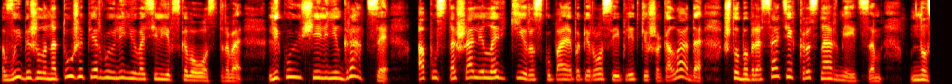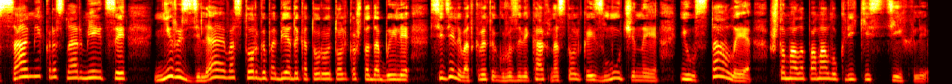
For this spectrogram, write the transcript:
выбежала на ту же первую линию Васильевского острова. Ликующие ленинградцы опустошали ларьки, раскупая папиросы и плитки шоколада, чтобы бросать их красноармейцам. Но сами красноармейцы, не разделяя восторга победы, которую только что добыли, сидели в открытых грузовиках настолько измученные и усталые, что мало-помалу крики стихли.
